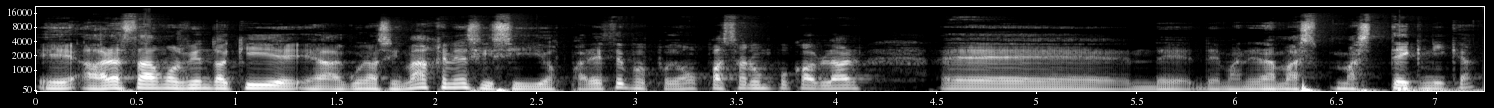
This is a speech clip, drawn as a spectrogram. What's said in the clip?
Eh, ahora estábamos viendo aquí eh, algunas imágenes y si os parece, pues podemos pasar un poco a hablar eh, de, de, manera más, más técnica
